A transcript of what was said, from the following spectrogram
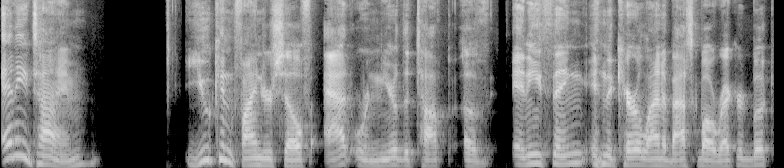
anytime you can find yourself at or near the top of anything in the Carolina basketball record book,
